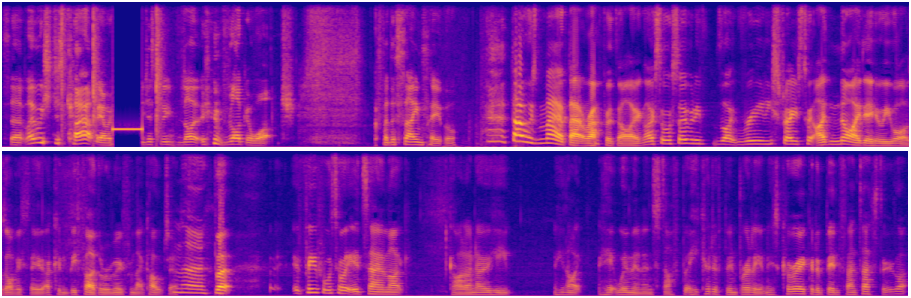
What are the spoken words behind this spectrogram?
So maybe we should just cut out the other just do like vlogger watch for the same people. That was mad. That rapper dying. I saw so many like really strange. Twi- I had no idea who he was. Obviously, I couldn't be further removed from that culture. No. But if people tweeted saying like, "God, I know he he like hit women and stuff, but he could have been brilliant. His career could have been fantastic." Like,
